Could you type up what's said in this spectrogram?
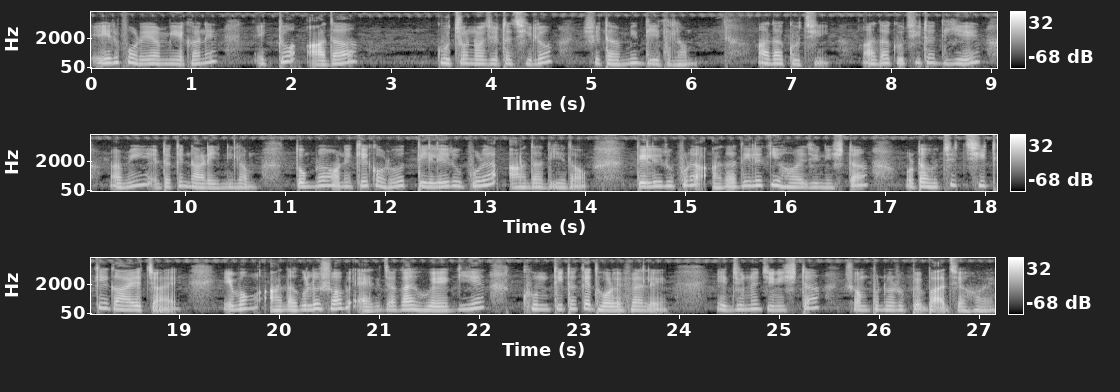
এরপরে আমি এখানে একটু আদা কুচোনো যেটা ছিল সেটা আমি দিয়ে দিলাম। আদা কুচি। আদা কুচিটা দিয়ে আমি এটাকে নাড়িয়ে নিলাম। তোমরা অনেকে করো, তেলের উপরে আদা দিয়ে দাও। তেলের উপরে আদা দিলে কি হয় জিনিসটা? ওটা হচ্ছে ছিটকে গায়ে চায় এবং আদাগুলো সব এক জায়গায় হয়ে গিয়ে খুন্তিটাকে ধরে ফেলে। এর জন্য জিনিসটা সম্পূর্ণরূপে বাজে হয়।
